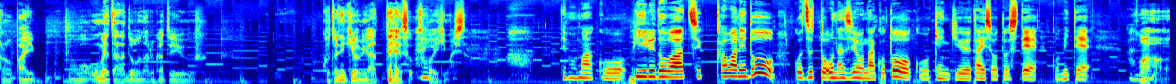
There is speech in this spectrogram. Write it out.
あのパイプを埋めたらどうなるかということに興味があってそそこへ行きました。でもまあこうフィールドは違われどこうずっと同じようなことをこう研究対象としてこう見てあの、まあ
